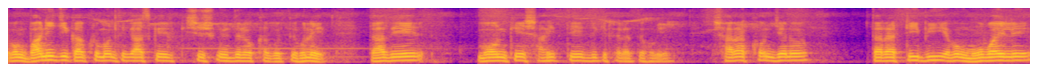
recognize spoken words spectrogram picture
এবং বাণিজ্যিক আক্রমণ থেকে আজকের শিশুদের রক্ষা করতে হলে তাদের মনকে সাহিত্যের দিকে ফেরাতে হবে। সারাক্ষণ যেন তারা টিভি এবং মোবাইলে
